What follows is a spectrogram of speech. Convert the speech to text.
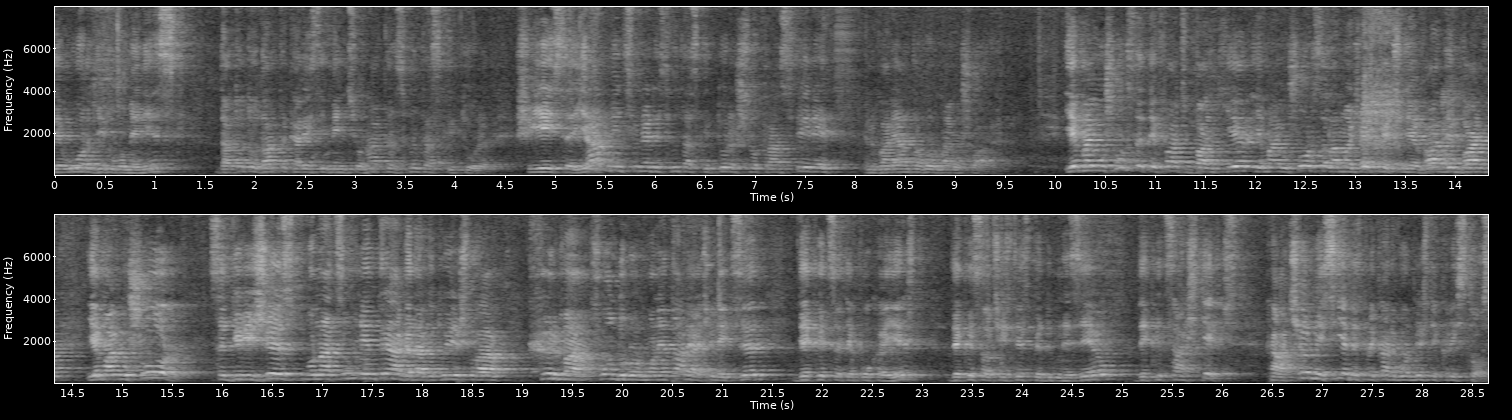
de ordin omenesc, dar totodată care este menționată în Sfânta Scriptură. Și ei să ia mențiunea de Sfânta Scriptură și să o transfere în varianta lor mai ușoară. E mai ușor să te faci banchier, e mai ușor să-l amăjești pe cineva de bani, e mai ușor să dirigezi o națiune întreagă dacă tu ești la cârma fondurilor monetare a acelei țări, decât să te pocăiești, decât să-L citești pe Dumnezeu, decât să aștepți ca acel Mesie despre care vorbește Hristos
